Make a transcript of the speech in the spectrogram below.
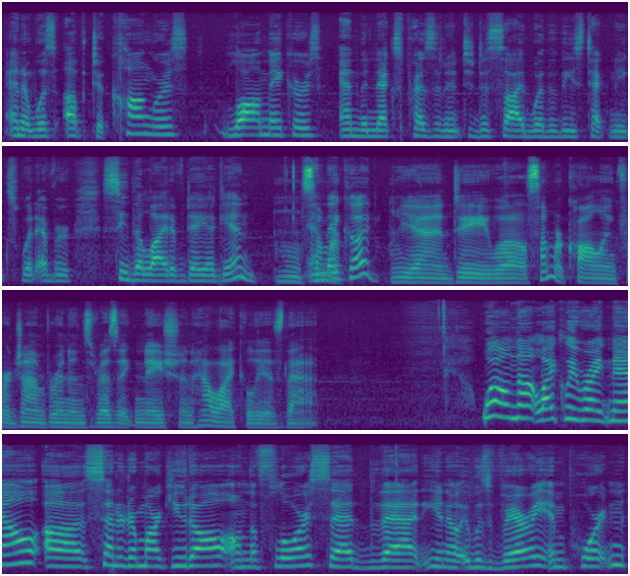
and it was up to Congress, lawmakers, and the next president to decide whether these techniques would ever see the light of day again. Mm, and they could. Yeah, indeed. Well, some are calling for John Brennan's resignation. How likely is that? Well, not likely right now. Uh, Senator Mark Udall on the floor said that, you know, it was very important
